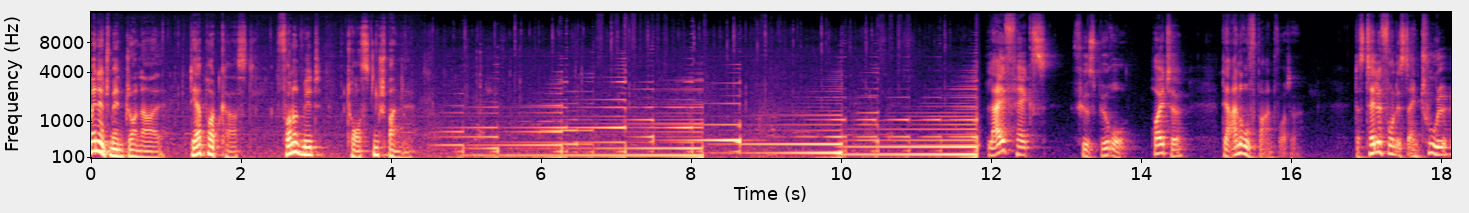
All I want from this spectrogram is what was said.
Management Journal, der Podcast von und mit Thorsten Spandl. Lifehacks fürs Büro. Heute der Anrufbeantworter. Das Telefon ist ein Tool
